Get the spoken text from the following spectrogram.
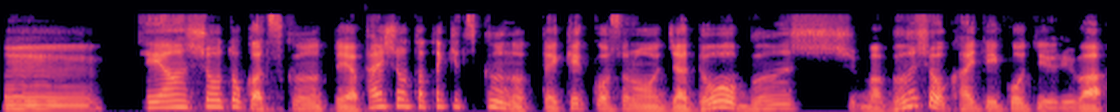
うん。提案書とか作るのって、最初の叩き作るのって結構その、じゃあどう文章、まあ文章を書いていこうというよりは、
